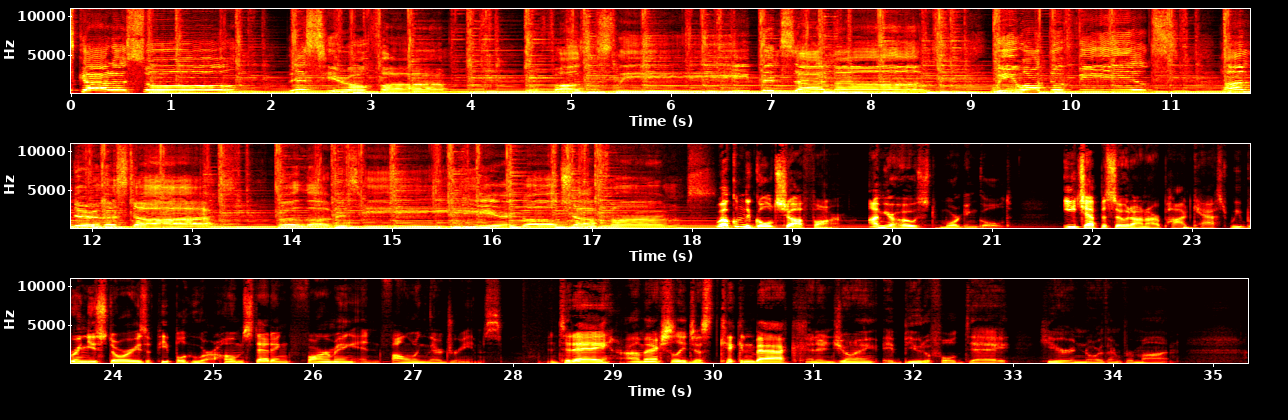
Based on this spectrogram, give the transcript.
it's got a soul, this hero farm. It falls asleep inside my arms. We walk the fields under the stars. For love is here Goldshaw Farms. Welcome to Goldshaw Farm. I'm your host, Morgan Gold. Each episode on our podcast, we bring you stories of people who are homesteading, farming, and following their dreams. And today, I'm actually just kicking back and enjoying a beautiful day here in northern Vermont.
